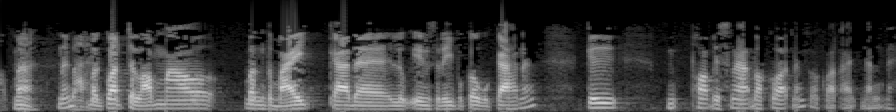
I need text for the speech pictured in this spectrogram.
ប់បាទហ្នឹងបាទបើគាត់ច្រឡំមក បឹងតបែកការដែលលោកអៀងសេរីបកោបកាសហ្នឹងគឺភ័ព្វវាសនារបស់គាត់ហ្នឹងក៏គាត់អាចដឹងដែរ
